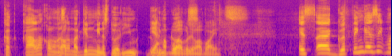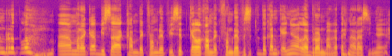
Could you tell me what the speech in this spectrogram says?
ke- kalah kalau nggak salah margin minus 25, 25 ya, points. 25 points It's a good thing gak sih menurut lo? Uh, mereka bisa comeback from deficit. Kalau comeback from deficit itu kan kayaknya LeBron banget ya narasinya ya.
